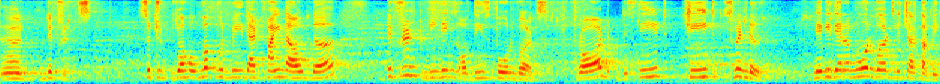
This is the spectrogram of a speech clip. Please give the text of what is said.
uh, difference. So to, your homework would be that find out the different meanings of these four words fraud, deceit, cheat, swindle. Maybe there are more words which are coming.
